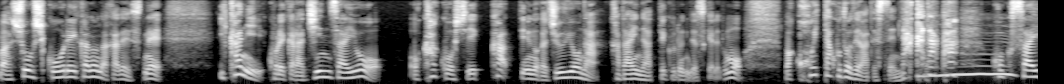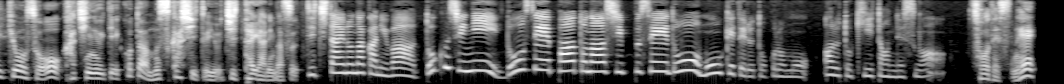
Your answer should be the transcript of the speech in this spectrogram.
まあ、少子高齢化の中でですねいかにこれから人材を確保していくかっていうのが重要な課題になってくるんですけれども、まあ、こういったことではですねなかなか国際競争を勝ち抜いていくことは難しいという実態があります。自治体の中には独自に同性パートナーシップ制度を設けているところもあると聞いたんですが。そうですね。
